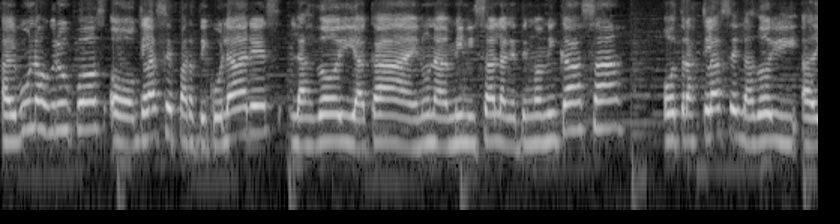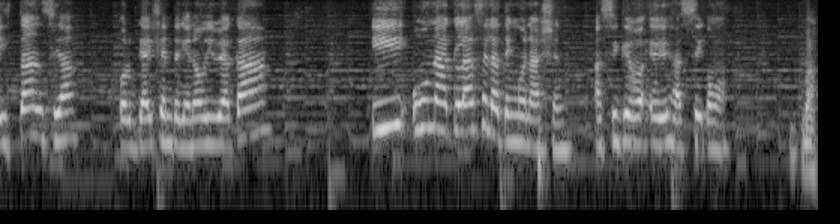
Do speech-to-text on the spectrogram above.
Algunos grupos o clases particulares las doy acá en una mini sala que tengo en mi casa. Otras clases las doy a distancia porque hay gente que no vive acá. Y una clase la tengo en Allen. Así que es así como. Vas,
